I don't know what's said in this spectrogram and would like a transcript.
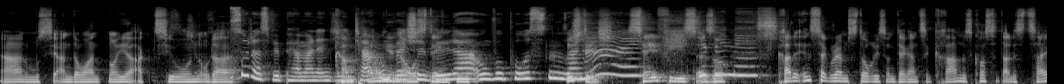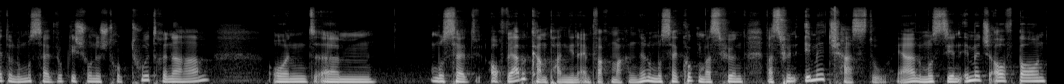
Ja, du musst ja andauernd neue Aktionen oder So, dass wir permanent jeden Tag Kampagnen irgendwelche ausdenken. Bilder irgendwo posten sagen, Richtig. "Hi, Selfies, also bin ich." gerade Instagram-Stories und der ganze Kram, das kostet alles Zeit und du musst halt wirklich schon eine Struktur drin haben und ähm, musst halt auch Werbekampagnen einfach machen. Ne? Du musst halt gucken, was für, ein, was für ein Image hast du. Ja, du musst dir ein Image aufbauen,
